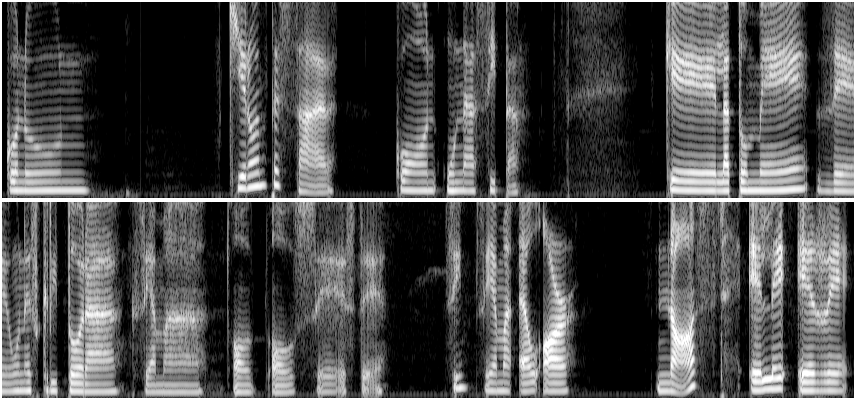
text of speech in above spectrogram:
con un quiero empezar con una cita que la tomé de una escritora que se llama, o, se, este, sí, se llama L.R. Nost, L.R.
